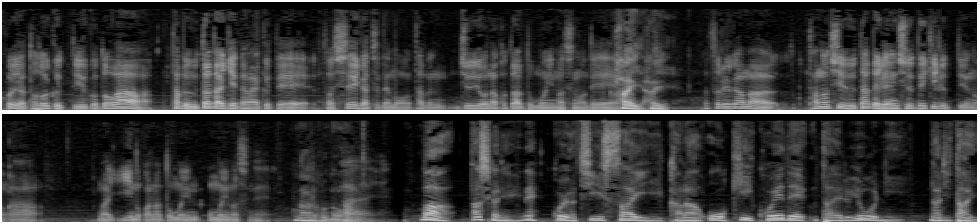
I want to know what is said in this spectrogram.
声が届くっていうことは、多分歌だけでなくて、私生活でも多分重要なことだと思いますので、はい、はい。それがまあ、楽しい歌で練習できるっていうのが、まあいいのかなと思い思いますね。なるほど。はい。まあ、確かにね、声が小さいから大きい声で歌えるようになりたい、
